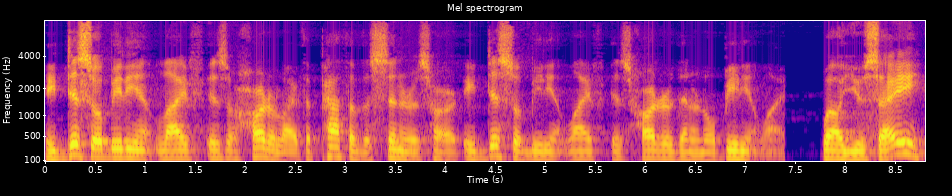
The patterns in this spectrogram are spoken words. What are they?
A disobedient life is a harder life. The path of the sinner is hard. A disobedient life is harder than an obedient life. Well, you say,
